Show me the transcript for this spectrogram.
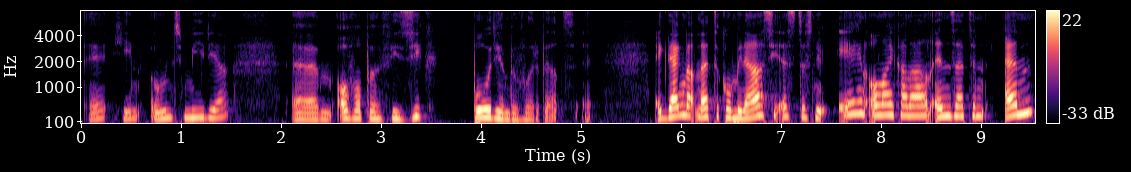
hè, geen owned media, um, of op een fysiek podium bijvoorbeeld. Hè. Ik denk dat net de combinatie is tussen je eigen online kanaal inzetten en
